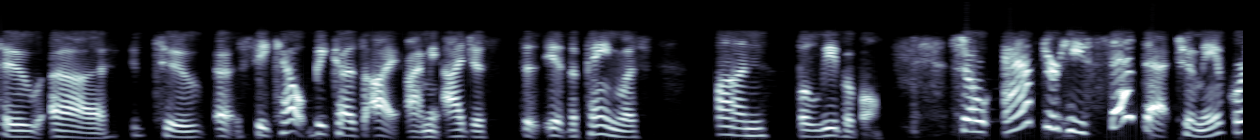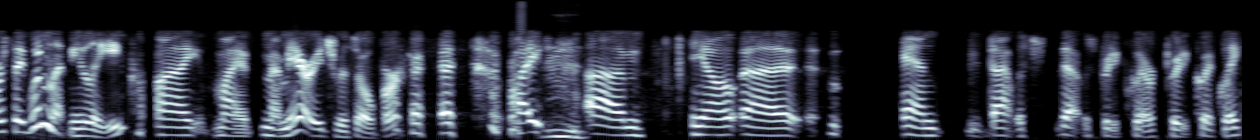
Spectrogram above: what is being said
to uh, to uh, seek help because I I mean I just the, it, the pain was unbelievable. So after he said that to me, of course they wouldn't let me leave. I my my marriage was over, right? Mm. Um, you know, uh, and that was that was pretty clear pretty quickly.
